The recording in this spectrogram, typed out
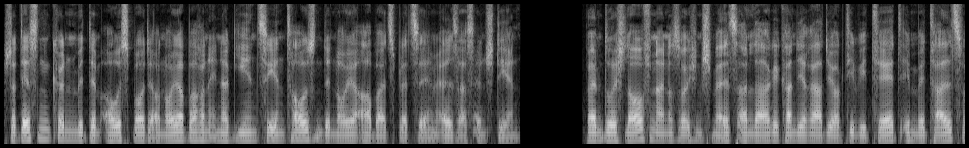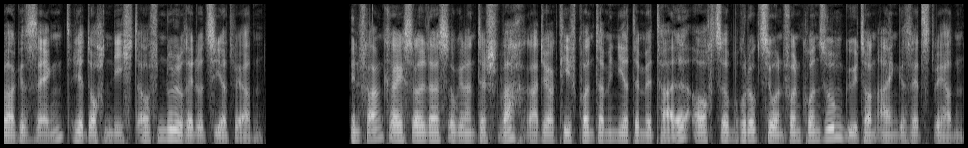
Stattdessen können mit dem Ausbau der erneuerbaren Energien Zehntausende neue Arbeitsplätze im Elsass entstehen. Beim Durchlaufen einer solchen Schmelzanlage kann die Radioaktivität im Metall zwar gesenkt, jedoch nicht auf Null reduziert werden in Frankreich soll das sogenannte schwach radioaktiv kontaminierte Metall auch zur Produktion von Konsumgütern eingesetzt werden.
